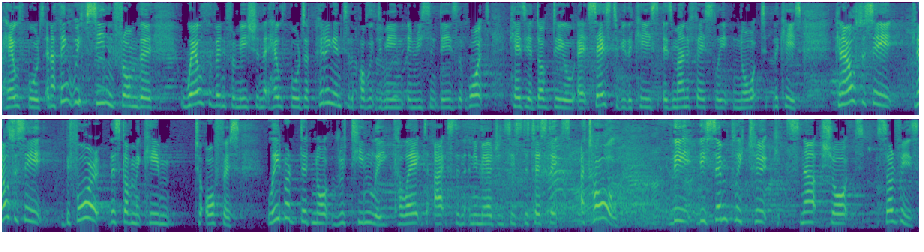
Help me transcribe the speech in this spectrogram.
health boards. And I think we've seen from the wealth of information that health boards are putting into the public domain in recent days that what Kezia Dugdale uh, says to be the case is manifestly not the case. Can I also say, can I also say before this government came to office, Labour did not routinely collect accident and emergency statistics at all. They, they simply took snapshot surveys.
